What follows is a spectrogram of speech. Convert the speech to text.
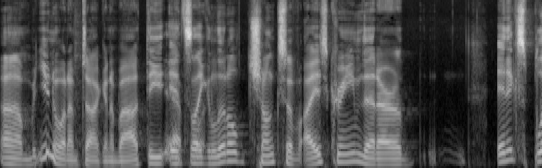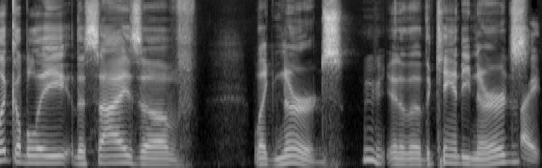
Um, but you know what I'm talking about. The it's like little chunks of ice cream that are inexplicably the size of like nerds. You know the, the candy nerds. Right.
